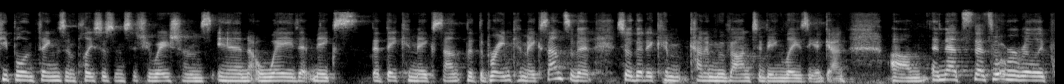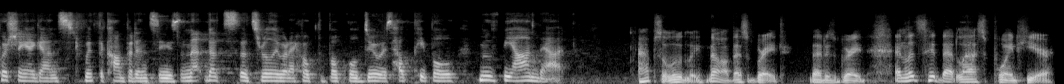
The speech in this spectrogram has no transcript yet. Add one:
people and things and places and situations in a way that makes that they can make sense that the brain can make sense of it so that it can kind of move on to being lazy again um, and that's that's what we're really pushing against with the competencies and that that's that's really what i hope the book will do is help people move beyond that absolutely no that's great that is great. And let's hit that last point here.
